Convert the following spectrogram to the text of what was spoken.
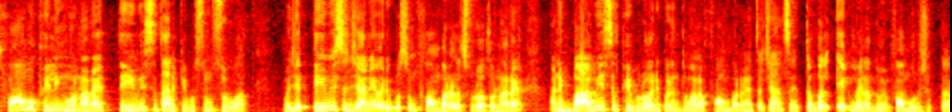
फॉर्म फिलिंग होणार आहे तेवीस तारखेपासून सुरुवात. म्हणजे तेवीस जानेवारीपासून फॉर्म भरायला सुरुवात होणार आहे आणि बावीस फेब्रुवारीपर्यंत तुम्हाला फॉर्म भरण्याचा चान्स आहे. तब्बल एक महिना तुम्ही फॉर्म भरू शकता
